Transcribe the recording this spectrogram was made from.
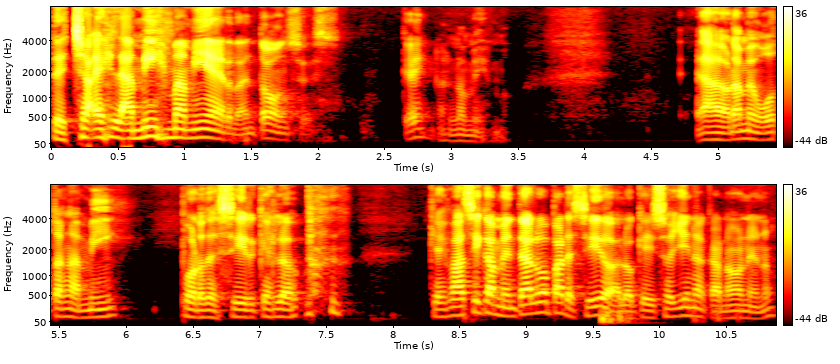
De Cha es la misma mierda, entonces. ¿Ok? No es lo mismo. Ahora me votan a mí por decir que es lo... que es básicamente algo parecido a lo que hizo Gina Canone, ¿no?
